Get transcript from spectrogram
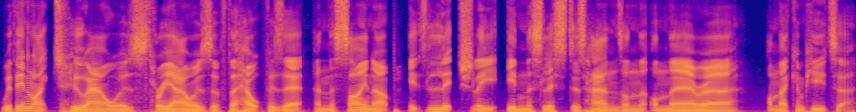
within like two hours, three hours of the help visit and the sign up, it's literally in the solicitor's hands on the, on their uh, on their computer.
